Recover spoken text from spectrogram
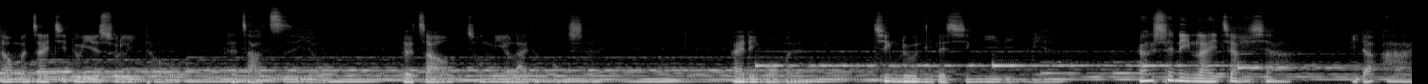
让我们在基督耶稣里头得着自由，得着从你而来的丰盛，带领我们进入你的心意里面，让圣灵来降下你的爱、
